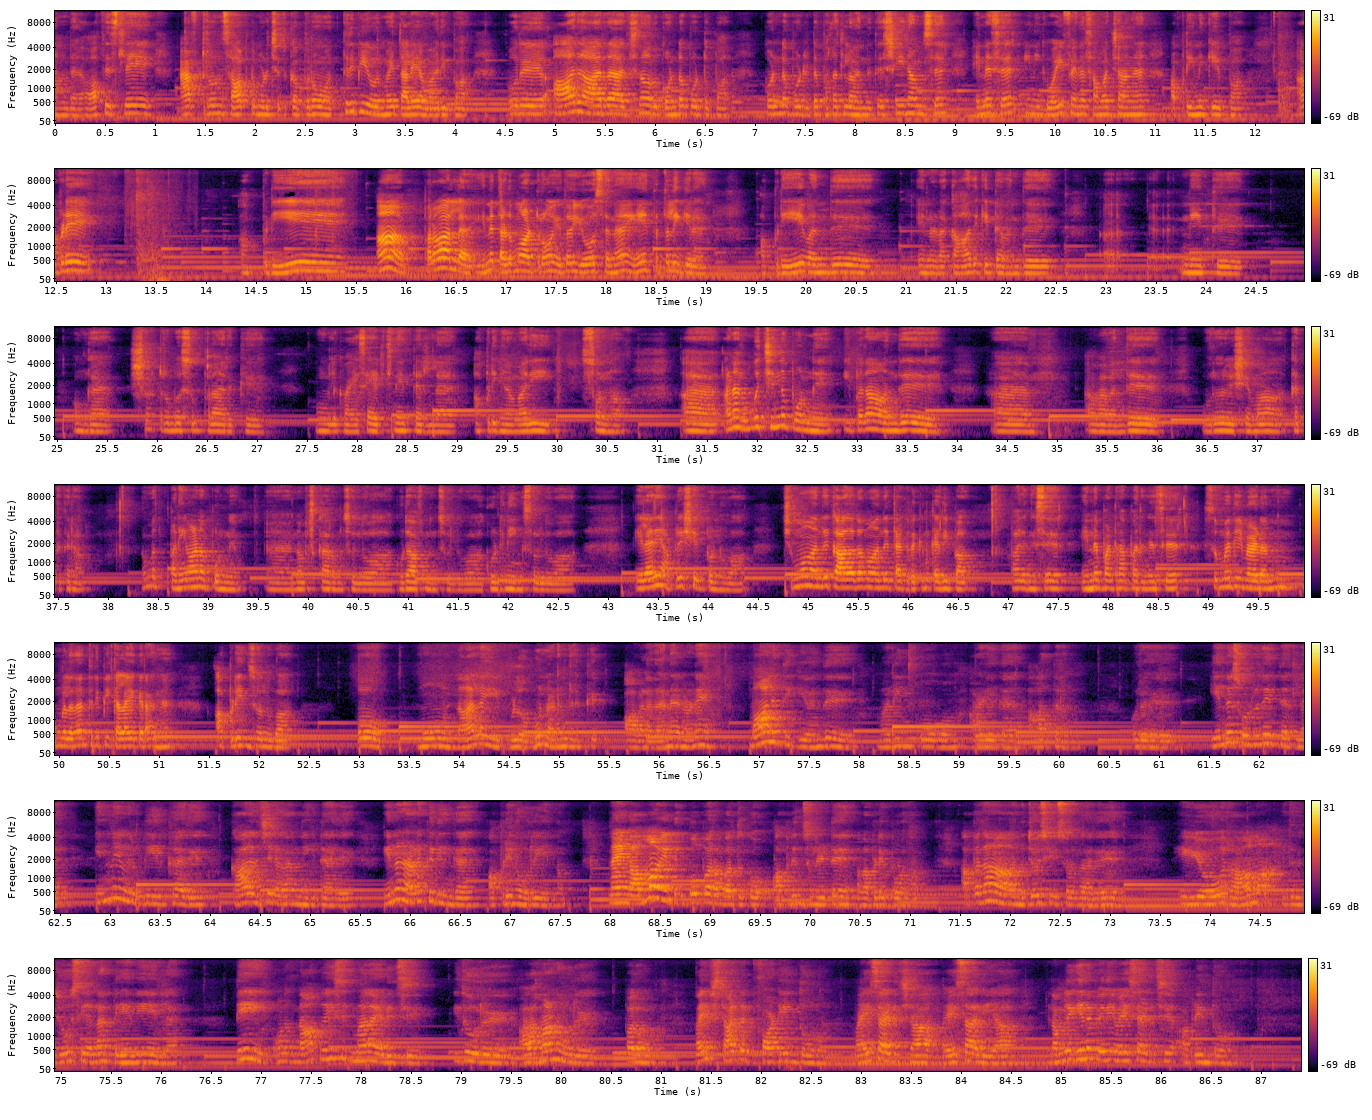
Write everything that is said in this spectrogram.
அந்த ஆஃபீஸ்லேயே ஆஃப்டர்நூன் சாப்பிட்டு முடிச்சதுக்கப்புறம் திருப்பி ஒரு மாதிரி தலையை வாரிப்பா. ஒரு ஆறு ஆறு ஆச்சுன்னா ஒரு கொண்டை போட்டுப்பா. கொண்டை போட்டுட்டு பக்கத்தில் வந்துட்டு ஸ்ரீராம் சார் என்ன சார் இன்றைக்கி ஒய்ஃப் என்ன சமைச்சாங்க? அப்படின்னு கேட்பா அப்படியே அப்படியே ஆ பரவாயில்ல. என்ன தடுமாற்றம்? ஏதோ யோசனை. ஏன் தத்தளிக்கிற? அப்படியே வந்து என்னோடய காதுகிட்ட வந்து நேற்று உங்கள் ஷர்ட் ரொம்ப சூப்பராக இருக்குது உங்களுக்கு வயசாயிடுச்சுனே தெரில அப்படிங்கிற மாதிரி சொன்னான். ஆனால் ரொம்ப சின்ன பொண்ணு. இப்போ தான் வந்து அவள் வந்து ஒரு ஒரு விஷயமா கற்றுக்கிறான் ரொம்ப பணிவான பொண்ணு. நமஸ்காரம் சொல்லுவா குட் ஆஃப்டர்நூன் சொல்லுவா குட் ஈவினிங் சொல்லுவா. எல்லாரையும் அப்ரிஷியேட் பண்ணுவா. சும்மா வந்து காதலமாக வந்து டக்கு டக்குன்னு கதிப்பா. பாருங்கள் சார் என்ன பண்ணுறா பாருங்கள் சார் சுமதி மேடம் உங்களை தான் திருப்பி கலாய்க்கிறாங்க. அப்படின்னு சொல்லுவா. ஓ மூணு நாளில் இவ்வளவும் நடந்திருக்கு. அவளை தானே என்னோடனே மாலதிக்கு வந்து மடியும் கோபம் அழுக ஆத்திரம். ஒரு என்ன சொல்கிறதே தெரில என்ன இவர் இப்படி இருக்காரு? காதலிச்சு கல்யாணம் பண்ணிக்கிட்டாரு. என்ன நடக்குதுங்க அப்படின்னு ஒரு எண்ணம். நான் எங்கள் அம்மா வீட்டுக்கு போக போகிறேன் பார்த்துக்கோ அப்படின்னு சொல்லிட்டு அவன் அப்படியே போகிறான் அப்போ தான் அந்த ஜோசி சொல்கிறாரு ஐயோ ராமா இதுக்கு ஜோசியெல்லாம் தேவையே இல்லை. டேய் உனக்கு நாற்பது வயசுக்கு மேலே ஆயிடுச்சு. இது ஒரு அழகான ஒரு பருவம். லைஃப் ஸ்டார்ட் அட் ஃபார்ட்டின்னு தோணும். வயசாயிடுச்சா? வயசாகியா நம்மளுக்கு என்ன பெரிய வயசாயிடுச்சு? அப்படின்னு தோணும்.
